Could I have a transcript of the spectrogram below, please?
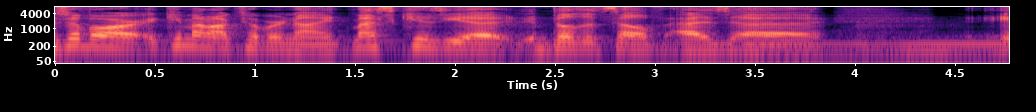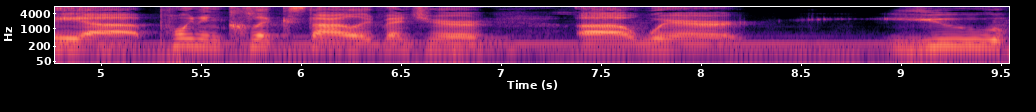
so far, it came out October 9th. Masochisia builds itself as a, a uh, point and click style adventure uh, where you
